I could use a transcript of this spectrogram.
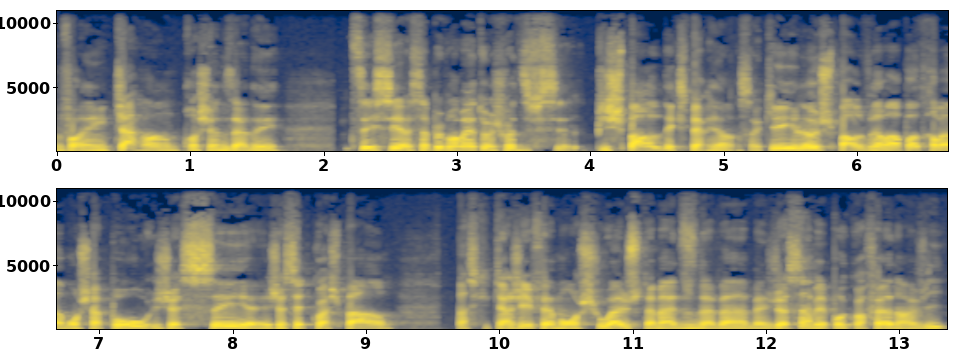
20, 40 prochaines années. Tu sais, ça peut vraiment être un choix difficile. Puis je parle d'expérience, ok? Là, je parle vraiment pas à travers mon chapeau. Je sais, euh, je sais de quoi je parle. Parce que quand j'ai fait mon choix justement à 19 ans, ben je savais pas quoi faire dans la vie.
